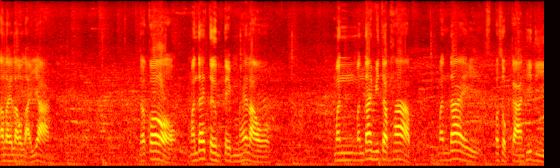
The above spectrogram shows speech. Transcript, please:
อะไรเราหลายอย่าง แล้วก็มันได้เติมเต็มให้เรา มันมันได้มิตรภาพ มันได้ประสบการณ์ที่ดี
